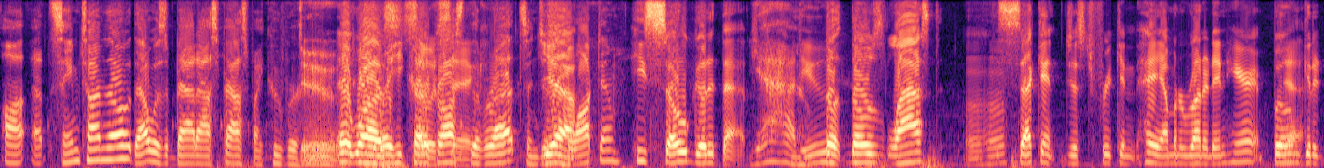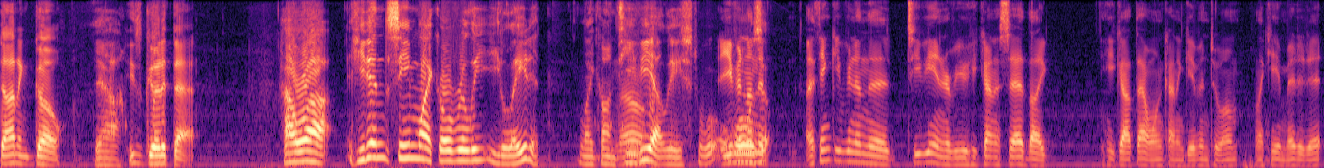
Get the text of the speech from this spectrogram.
uh, at the same time though, that was a badass pass by Cooper. Dude. It was. the way he cut so across sick. the ruts and just Yeah. blocked him. He's so good at that. Yeah, dude. Th- those last uh-huh. second, just freaking. Hey, I'm gonna run it in here. Boom, Yeah. get it done and go. Yeah. He's good at that. How uh, he didn't seem like overly elated, like on No. TV at least. Wh- Even what in the, it? I think even in the TV interview, he kind of said like he got that one kind of given to him, like he admitted it.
